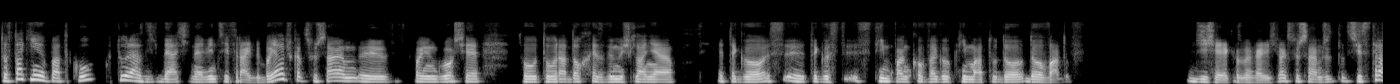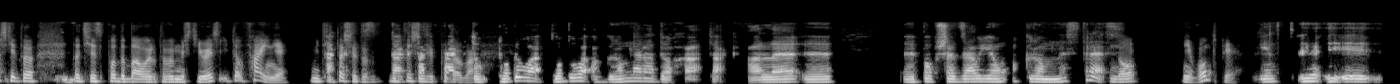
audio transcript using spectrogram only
Y, to w takim wypadku, która z nich da Ci najwięcej frajdy? Bo ja na przykład słyszałem y, w Twoim głosie tą, tą radochę z wymyślania tego, tego steampunkowego klimatu do, do owadów. Dzisiaj, jak rozmawialiśmy, tak słyszałem, że to ci się strasznie to, to ci się spodobało, że to wymyśliłeś i to fajnie. Mi to tak, też się to tak, też tak, się tak, podoba. To, to, była, to była ogromna radocha, tak, ale y, y, poprzedzał ją ogromny stres. No, nie wątpię. Więc y, y, y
